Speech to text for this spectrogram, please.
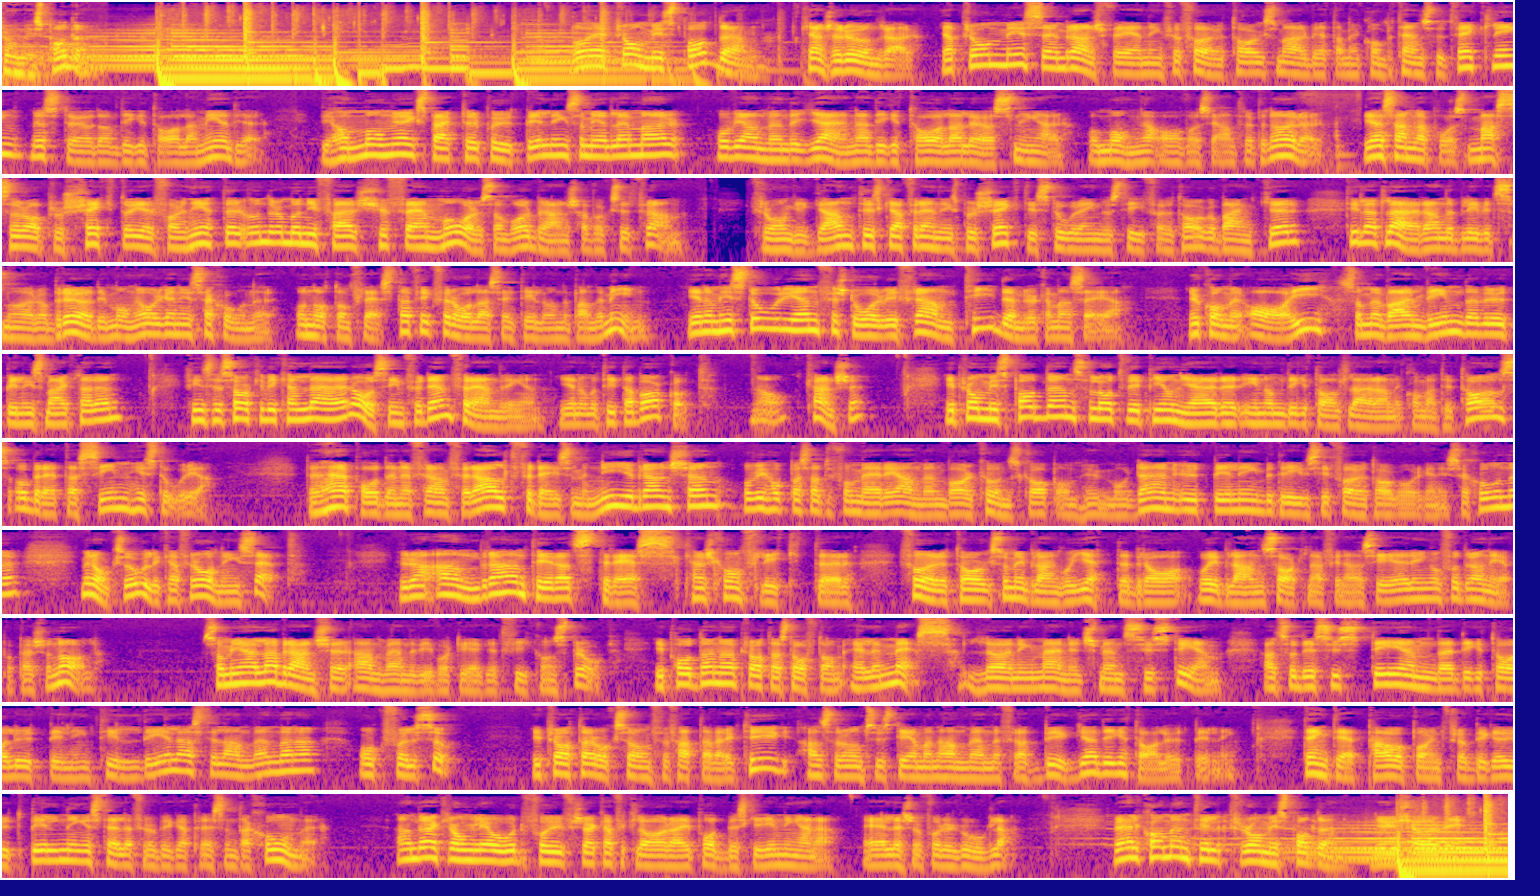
Promispodden. Vad är Promispodden? Kanske du undrar. Ja, Promis är en branschförening för företag som arbetar med kompetensutveckling med stöd av digitala medier. Vi har många experter på utbildning som medlemmar och vi använder gärna digitala lösningar och många av oss är entreprenörer. Vi har samlat på oss massor av projekt och erfarenheter under de ungefär 25 år som vår bransch har vuxit fram. Från gigantiska förändringsprojekt i stora industriföretag och banker till att lärande blivit smör och bröd i många organisationer och något de flesta fick förhålla sig till under pandemin. Genom historien förstår vi framtiden brukar man säga. Nu kommer AI som en varm vind över utbildningsmarknaden. Finns det saker vi kan lära oss inför den förändringen genom att titta bakåt? Ja, kanske. I Promispodden så låter vi pionjärer inom digitalt lärande komma till tals och berätta sin historia. Den här podden är framförallt för dig som är ny i branschen och vi hoppas att du får med dig användbar kunskap om hur modern utbildning bedrivs i företag och organisationer men också olika förhållningssätt. Hur har andra hanterat stress, kanske konflikter, företag som ibland går jättebra och ibland saknar finansiering och får dra ner på personal? Som i alla branscher använder vi vårt eget fikonspråk. I poddarna pratas det ofta om LMS, Learning Management System, alltså det system där digital utbildning tilldelas till användarna och följs upp. Vi pratar också om författarverktyg, alltså de system man använder för att bygga digital utbildning. Tänk dig ett PowerPoint för att bygga utbildning istället för att bygga presentationer. Andra krångliga ord får vi försöka förklara i poddbeskrivningarna, eller så får du googla. Välkommen till Promispodden. Nu kör vi!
